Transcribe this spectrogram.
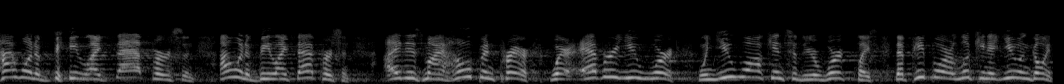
I want to be like that person. I want to be like that person. It is my hope and prayer wherever you work, when you walk into your workplace, that people are looking at you and going,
